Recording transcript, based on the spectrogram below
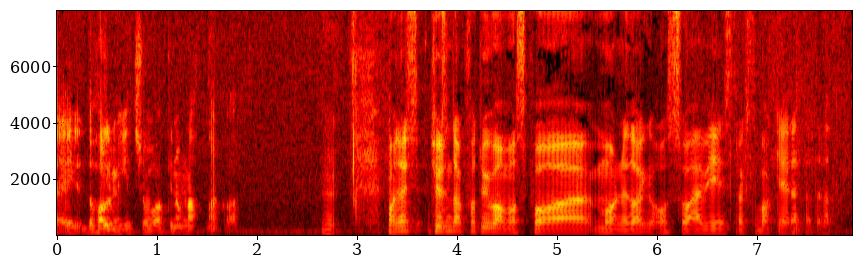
det holder meg ikke våken om natten akkurat. Mm. Magnus, tusen takk for at du var med oss på morgenen i dag, og så er vi straks tilbake rett etter dette.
